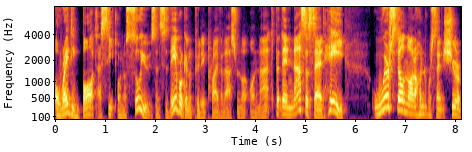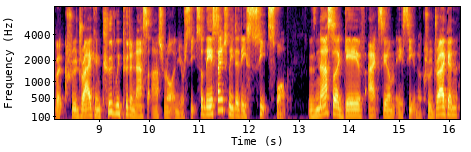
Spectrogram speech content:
already bought a seat on a Soyuz, and so they were going to put a private astronaut on that. But then NASA said, hey, we're still not 100% sure about Crew Dragon. Could we put a NASA astronaut in your seat? So they essentially did a seat swap. NASA gave Axiom a seat in a Crew Dragon,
